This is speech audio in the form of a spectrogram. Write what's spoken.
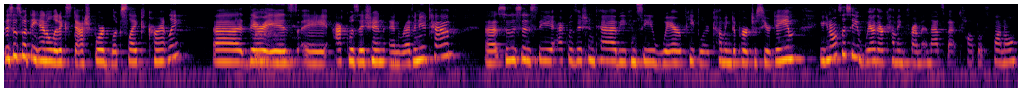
This is what the analytics dashboard looks like currently. Uh, there is a acquisition and revenue tab. Uh, so this is the acquisition tab. You can see where people are coming to purchase your game. You can also see where they're coming from, and that's that top of funnel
